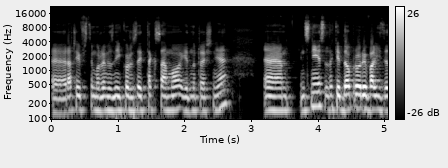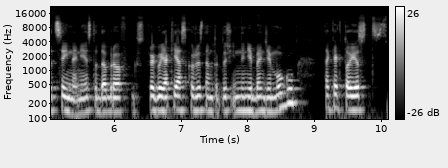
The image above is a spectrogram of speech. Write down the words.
E, raczej wszyscy możemy z niej korzystać tak samo jednocześnie. Więc nie jest to takie dobro rywalizacyjne, nie jest to dobro, z którego jak ja skorzystam, to ktoś inny nie będzie mógł, tak jak to jest z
